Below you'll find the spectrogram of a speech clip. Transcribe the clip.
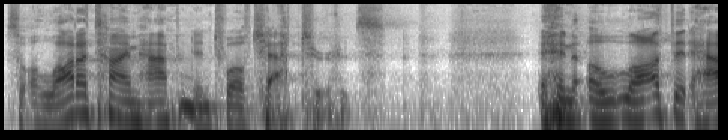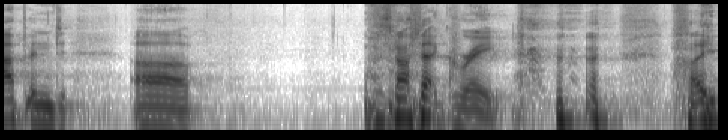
So a lot of time happened in 12 chapters. And a lot that happened uh, was not that great. like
